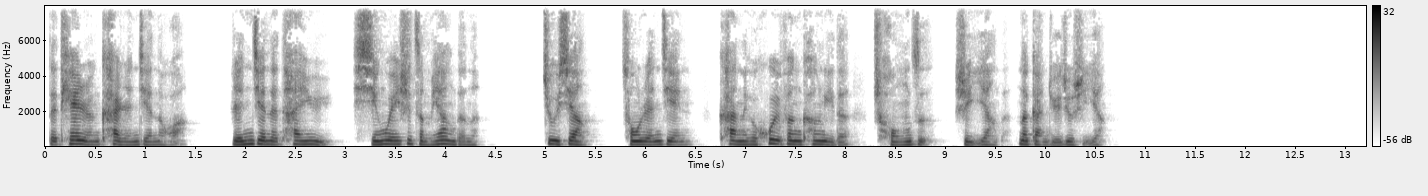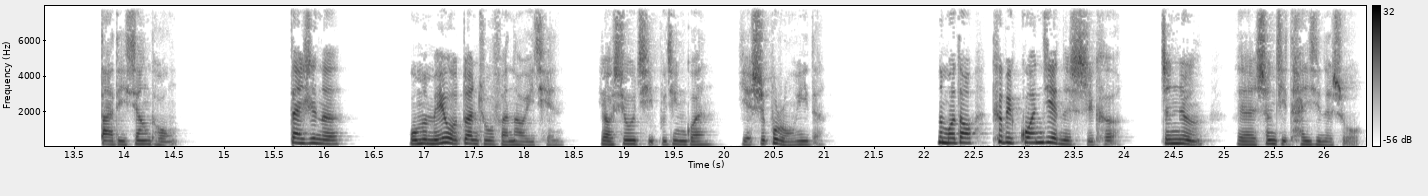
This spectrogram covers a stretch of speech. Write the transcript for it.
的天人看人间的话，人间的贪欲行为是怎么样的呢？就像从人间看那个会粪坑里的虫子是一样的，那感觉就是一样。大地相同，但是呢，我们没有断除烦恼以前，要修起不净观也是不容易的。那么到特别关键的时刻，真正呃升起贪心的时候，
